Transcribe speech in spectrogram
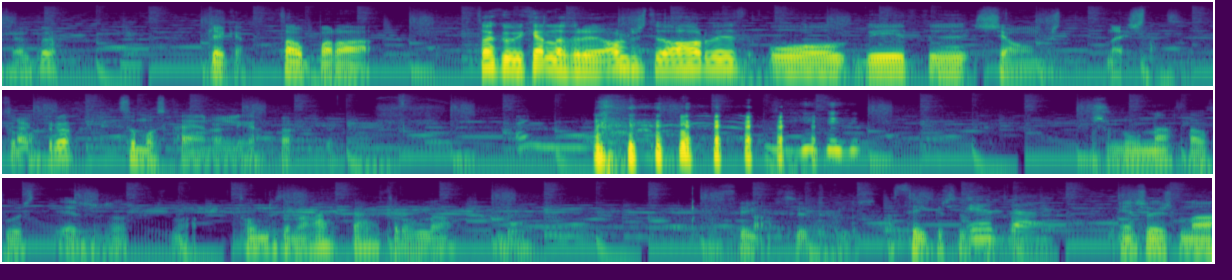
Ég held að. geggjað Þá bara þakkum við kærlega fyrir áhlustuð áhorfið og við uh, sjáumst næst Þú, Takk fyrir okkur. þú mátt kvæða nú líka Takk fyrir. eins og núna þá þú veist er svona tónlistin að hækka hægt rólega. Þykist þið tala að þykist þið tala eins og í svona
